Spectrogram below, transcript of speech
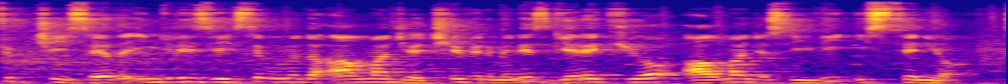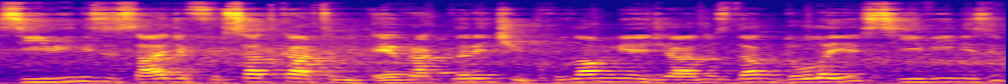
Türkçe ise ya da İngilizce ise bunu da Almanca'ya çevirmeniz gerekiyor. Almanca CV isteniyor. CV'nizi sadece fırsat kartının evrakları için kullanmayacağınızdan dolayı CV'nizin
